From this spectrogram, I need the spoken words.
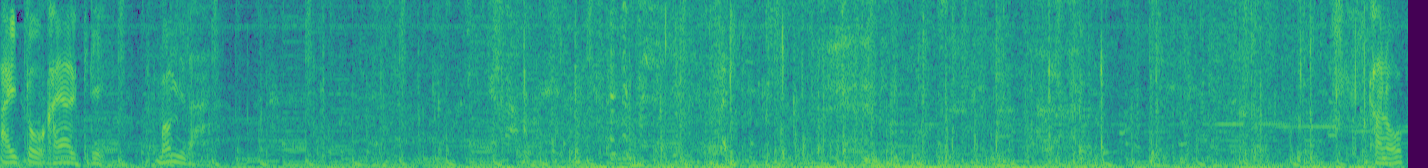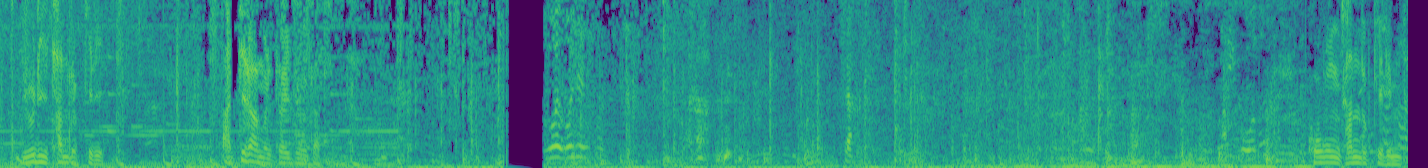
아직도 가야 할 길이 멉니다. 유리 잔도길이 아찔함을 더해주는 것 같습니다. 고공 잔도길입니다.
